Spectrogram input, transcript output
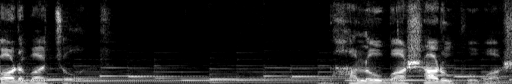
করবা ভালোবাসার উপবাস।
